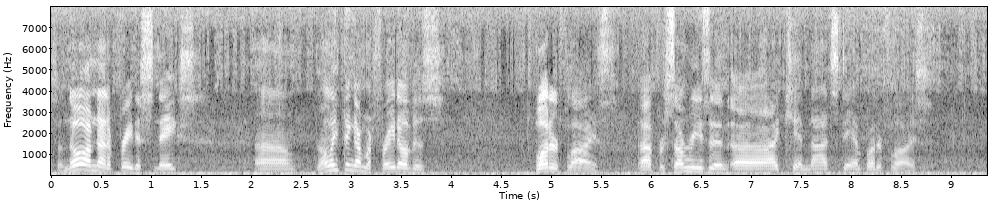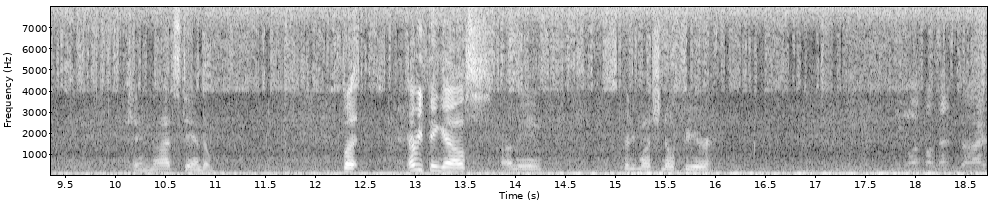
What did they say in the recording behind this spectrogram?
So no, I'm not afraid of snakes. Um, the only thing I'm afraid of is butterflies. Uh, for some reason, uh, I cannot stand butterflies. Cannot stand them. But everything else, I mean, pretty much no fear. Look on that side.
